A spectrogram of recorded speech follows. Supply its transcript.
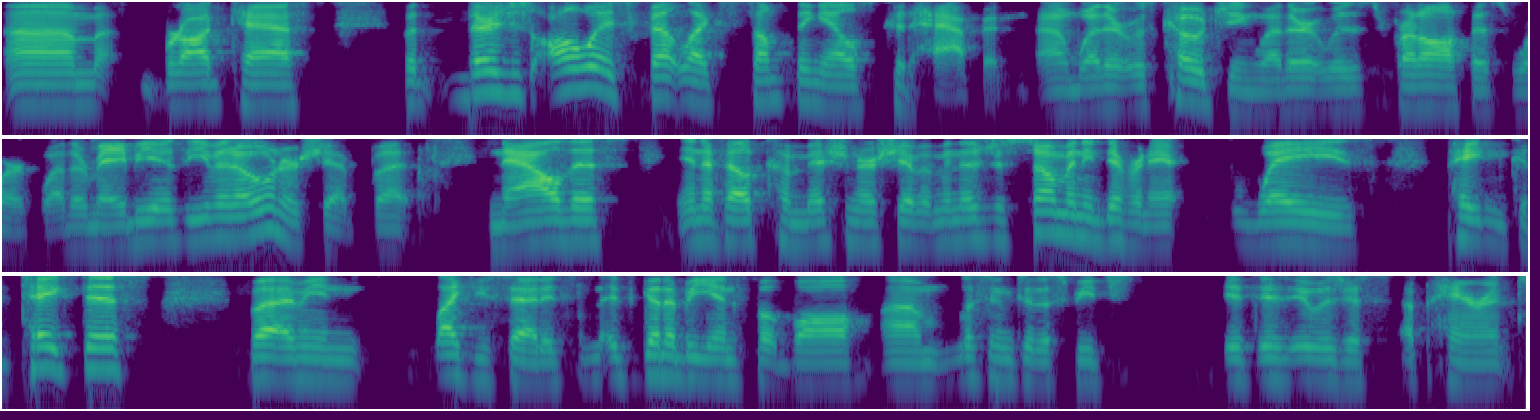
um, broadcast but there just always felt like something else could happen, um, whether it was coaching, whether it was front office work, whether maybe it's even ownership. But now this NFL commissionership, I mean, there's just so many different ways Peyton could take this. But I mean, like you said, it's it's going to be in football. Um, listening to the speech, it, it, it was just apparent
